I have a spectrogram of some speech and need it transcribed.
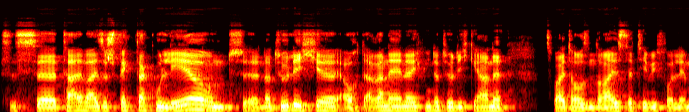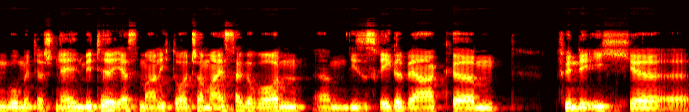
es ist äh, teilweise spektakulär und äh, natürlich, äh, auch daran erinnere ich mich natürlich gerne, 2003 ist der TBV Lemgo mit der schnellen Mitte erstmalig deutscher Meister geworden. Ähm, dieses Regelwerk ähm, finde ich äh,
